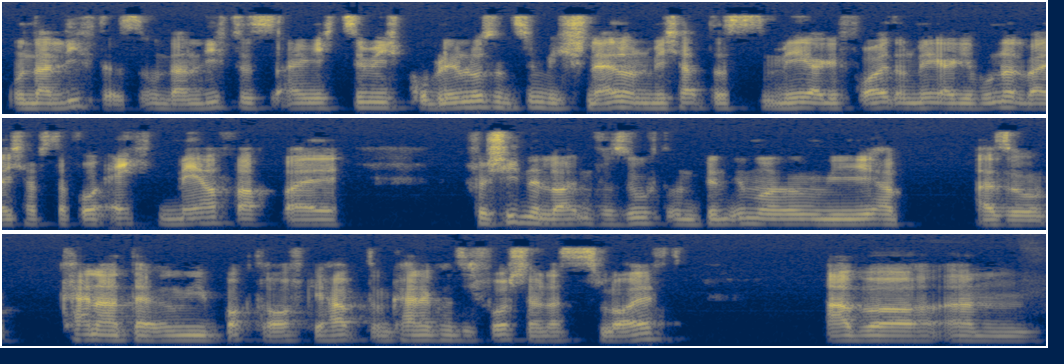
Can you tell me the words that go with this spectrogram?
Und dann lief das. Und dann lief das eigentlich ziemlich problemlos und ziemlich schnell. Und mich hat das mega gefreut und mega gewundert, weil ich habe es davor echt mehrfach bei verschiedenen Leuten versucht und bin immer irgendwie, hab, also keiner hat da irgendwie Bock drauf gehabt und keiner konnte sich vorstellen, dass es läuft. Aber ähm,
